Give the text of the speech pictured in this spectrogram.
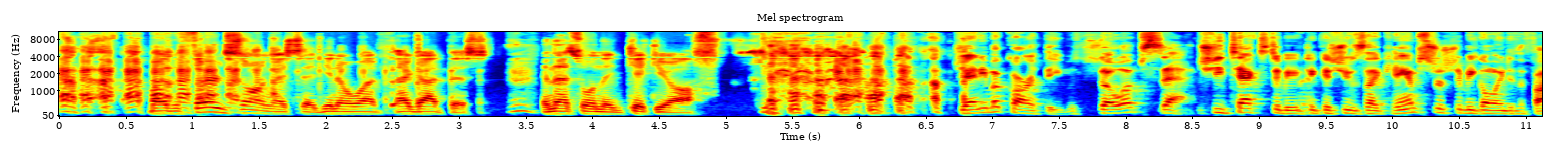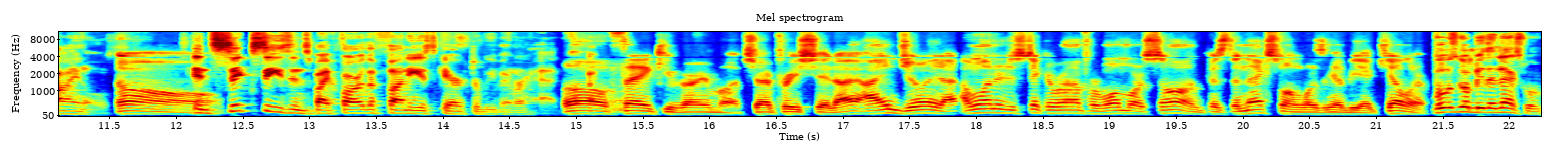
By the third song, I said, you know what? I got this. And that's when they'd kick you off. Jenny McCarthy was so upset. She texted me because she was like, Hamster should be going to the finals. Oh. In six seasons, by far the funniest character we've ever had. Oh, thank you very much. I appreciate it. I, I enjoyed it. I wanted to stick around for one more song because the next one was going to be a killer. What was going to be the next one?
